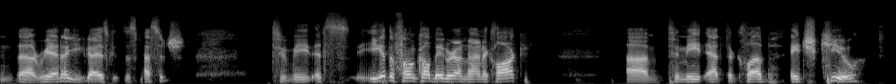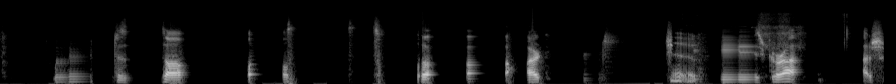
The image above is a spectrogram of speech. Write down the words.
uh, Rihanna, you guys get this message to meet. It's you get the phone call maybe around nine o'clock um, to meet at the club HQ, which is all Oh, Archie's garage.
